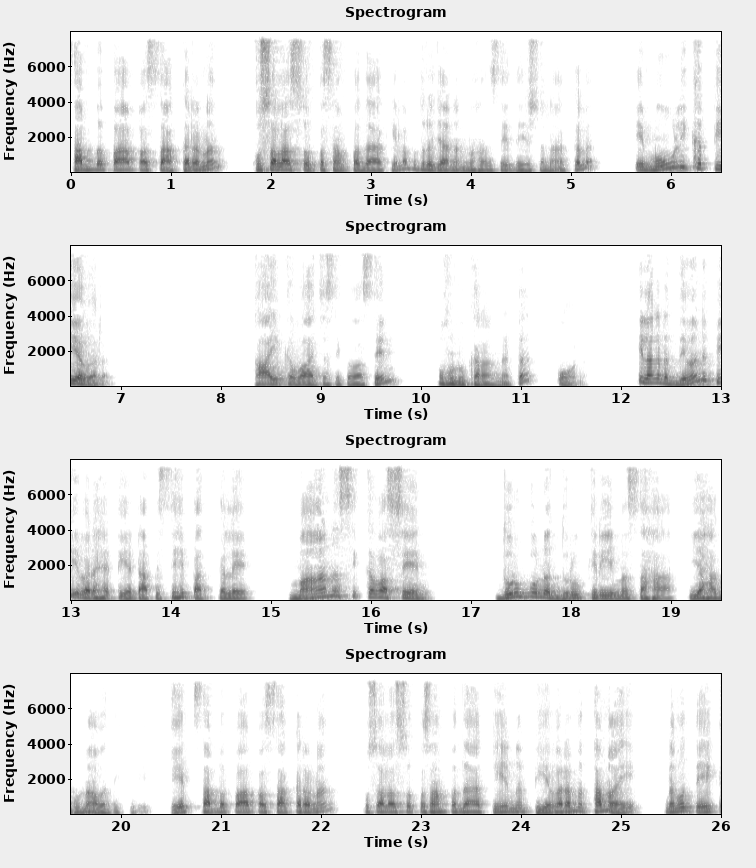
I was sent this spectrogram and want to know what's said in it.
සබ්බපාපස්ස අකරණ කුසලස් උපසම්පදා කියලා බුදුරජාණන් වහන්සේ දේශනා කළ ඒ මූලික පියවර කායික වාචසික වශයෙන් පුහුණු කරන්නට ඕන. ඊළඟට දෙවන පියවර හැටියට අපි සිහිපත් කළේ මානසික වශයෙන් දුර්ගුණ දුරු කිරීම සහ යහගුණ අවදි කිරීම. ඒත් සබ්බපාපසකරණ කුසලස් උපසම්පදා කියන පියවරම තමයි. නමුත් ඒක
